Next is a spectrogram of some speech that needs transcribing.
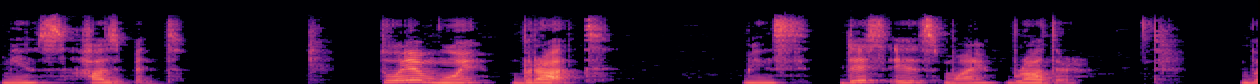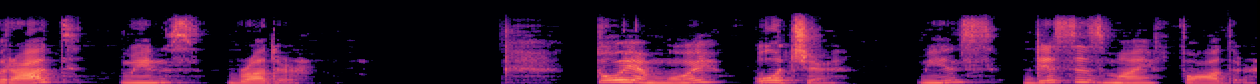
means husband. To je moj brat means this is my brother. Brat means brother. To je moj oče means this is my father.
